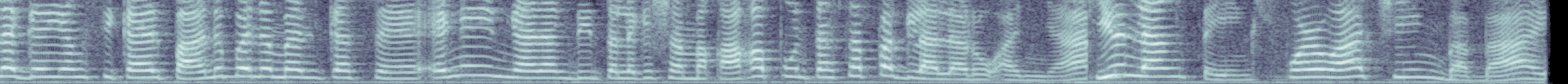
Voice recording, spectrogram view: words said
talaga yung si Kyle. Paano ba naman kasi, eh ngayon nga lang din talaga siya makakapunta sa paglalaruan niya. Yun lang, thanks for watching. Bye-bye!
